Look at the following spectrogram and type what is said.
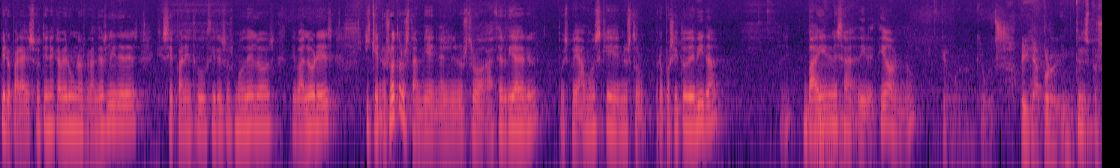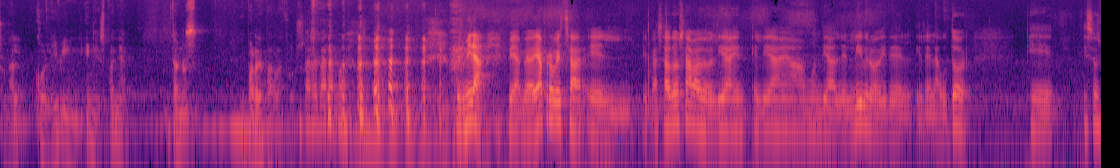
Pero para eso tiene que haber unos grandes líderes que sepan introducir esos modelos de valores y que nosotros también, en nuestro hacer diario, pues veamos que nuestro propósito de vida va a ir en esa dirección. ¿no? Qué bueno, qué bueno. Y ya por interés personal, Coliving en España, danos un par de párrafos. Un par de párrafos. pues mira, me voy a aprovechar el, pasado sábado, el día, el día Mundial del Libro y del, autor. Eh, esos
